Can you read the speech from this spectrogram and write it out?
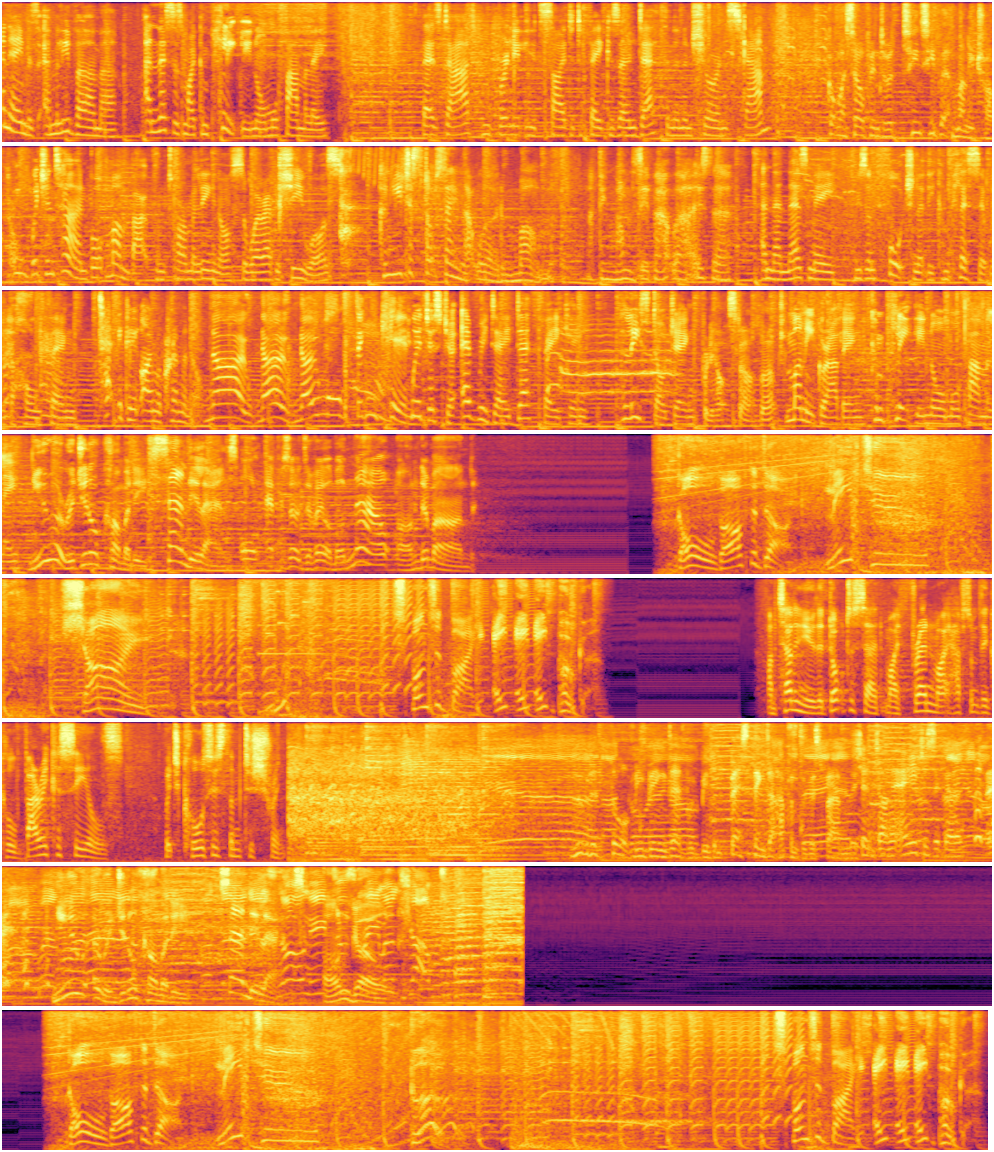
Name is Emily Verma, and this is my completely normal family. There's Dad, who brilliantly decided to fake his own death in an insurance scam. Got myself into a teensy bit of money trouble. Which in turn brought Mum back from Torremolinos or wherever she was. Can you just stop saying that word, mum? Nothing mumsy about that, is there? And then there's me, who's unfortunately complicit with the whole thing. Technically, I'm a criminal. No, no, no more thinking. We're just your everyday death faking, police dodging, Pretty hot stuff, that. money grabbing, completely normal family. New original comedy, Sandylands. All episodes available now on demand. Gold After Dark. Made to shine. Sponsored by 888 Poker. I'm telling you, the doctor said my friend might have something called varicoceles, which causes them to shrink. Who would have thought me being dead would be the best thing to happen to this family? Should have done it ages ago. New original comedy, Sandylands on Gold. Gold After Dark. Made to glow. Sponsored by 888 Poker.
